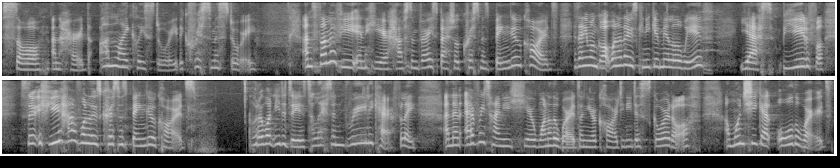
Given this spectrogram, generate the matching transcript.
saw and heard. The unlikely story, the Christmas story. And some of you in here have some very special Christmas bingo cards. Has anyone got one of those? Can you give me a little wave? Yes, beautiful. So if you have one of those Christmas bingo cards, what I want you to do is to listen really carefully. And then every time you hear one of the words on your card, you need to score it off. And once you get all the words,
